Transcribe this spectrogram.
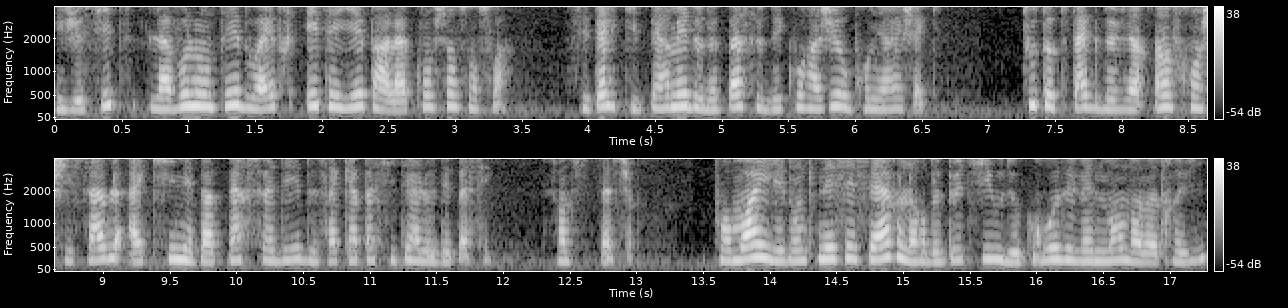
et je cite, La volonté doit être étayée par la confiance en soi. C'est elle qui permet de ne pas se décourager au premier échec. Tout obstacle devient infranchissable à qui n'est pas persuadé de sa capacité à le dépasser. Fin de citation. Pour moi, il est donc nécessaire, lors de petits ou de gros événements dans notre vie,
